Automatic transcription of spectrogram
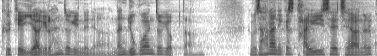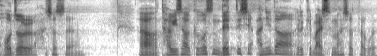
그렇게 이야기를 한 적이 있느냐. 난 요구한 적이 없다. 그러면서 하나님께서 다윗의 제안을 거절하셨어요. 아 다윗아 그것은 내 뜻이 아니다 이렇게 말씀하셨다고요.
